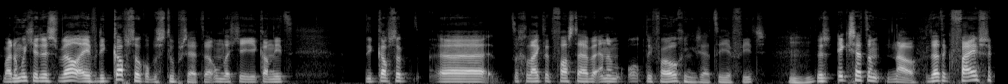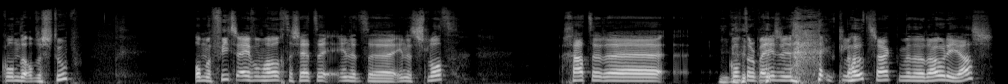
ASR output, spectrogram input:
Maar dan moet je dus wel even die kapstok op de stoep zetten, omdat je, je kan niet die kapstok eh, tegelijkertijd vast hebben en hem op die verhoging zetten, je fiets. Mhm. Dus ik zet hem, nou, let ik vijf seconden op de stoep. Om mijn fiets even omhoog te zetten in het, eh, in het slot. Gaat er, eh, komt er opeens een, een klootzak met een rode jas.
